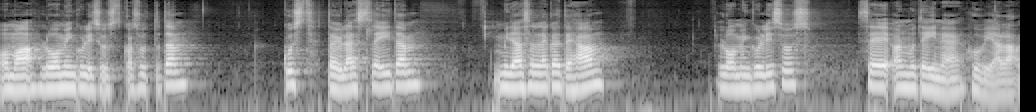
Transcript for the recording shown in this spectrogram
oma loomingulisust kasutada, kust ta üles leida, mida sellega teha, loomingulisus, see on mu teine huviala.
